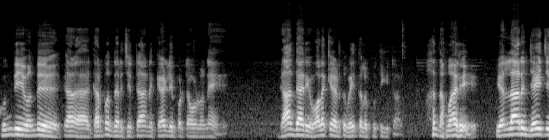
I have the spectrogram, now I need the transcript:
குந்தி வந்து க கர்ப்பம் தரிச்சிட்டான்னு கேள்விப்பட்ட உடனே காந்தாரி உலக்க எடுத்து வயிற்றில் குத்திக்கிட்டாள் அந்த மாதிரி எல்லாரும் ஜெயிச்சு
